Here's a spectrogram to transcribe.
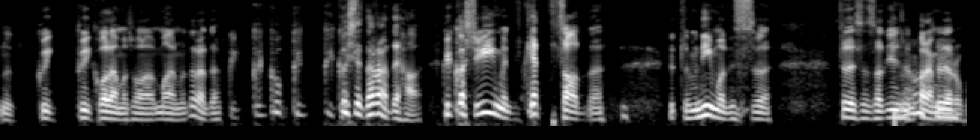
need kõik, kõik olemasolevad maailmad ära teha, kõik, kõik, kõik, kõik asjad ära teha, kõik achievement'id kätte saada. ütleme niimoodi, siis sellest sa saad ilmselt no, paremini aru.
